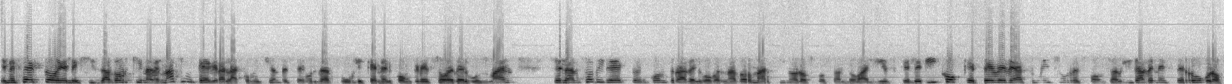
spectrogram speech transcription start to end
En efecto, el legislador, quien además integra la Comisión de Seguridad Pública en el Congreso, Eder Guzmán, se lanzó directo en contra del gobernador Martín Orozco Sandoval y es que le dijo que debe de asumir su responsabilidad en este rubro,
